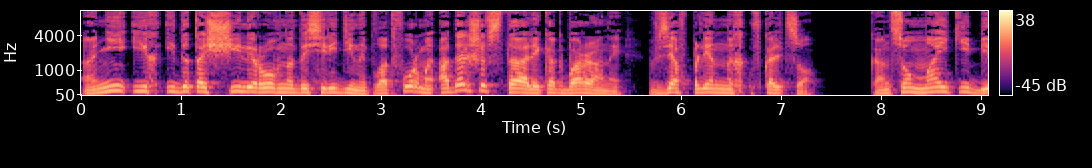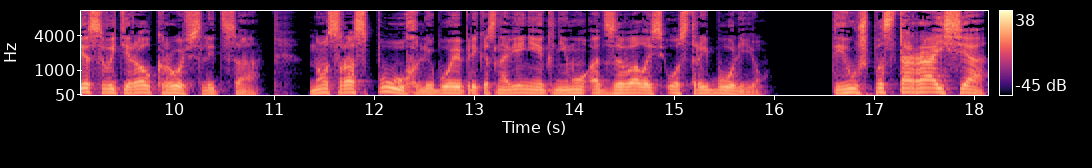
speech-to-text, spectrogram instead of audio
они их и дотащили ровно до середины платформы, а дальше встали, как бараны, взяв пленных в кольцо. Концом майки бес вытирал кровь с лица. Нос распух, любое прикосновение к нему отзывалось острой болью. «Ты уж постарайся!»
